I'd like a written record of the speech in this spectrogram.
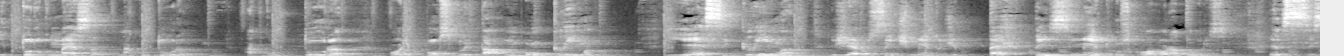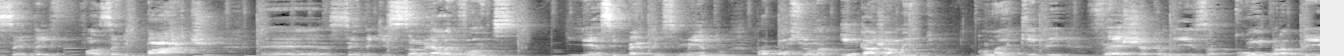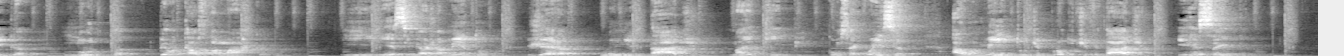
E tudo começa na cultura. A cultura pode possibilitar um bom clima, e esse clima gera o um sentimento de pertencimento nos colaboradores. Eles se sentem fazendo parte, é, sentem que são relevantes. E esse pertencimento proporciona engajamento. Quando a equipe veste a camisa, compra a briga, luta pela causa da marca. E esse engajamento gera unidade na equipe. Consequência, aumento de produtividade e receita.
